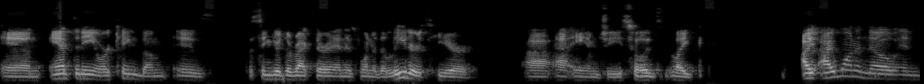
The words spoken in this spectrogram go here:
and Anthony or Kingdom is the senior director and is one of the leaders here uh, at AMG. So it's like, I, I want to know, and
